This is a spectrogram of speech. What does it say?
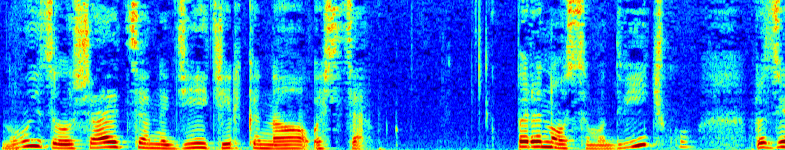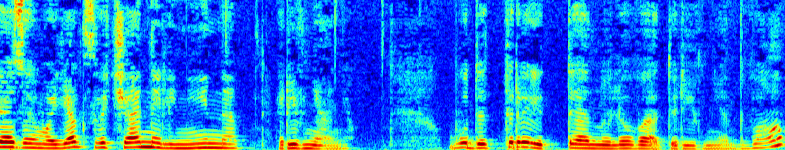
Ну і залишається надія тільки на ось це. Переносимо двічку, розв'язуємо як звичайне лінійне рівняння. Буде 3t0 дорівнює 2.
